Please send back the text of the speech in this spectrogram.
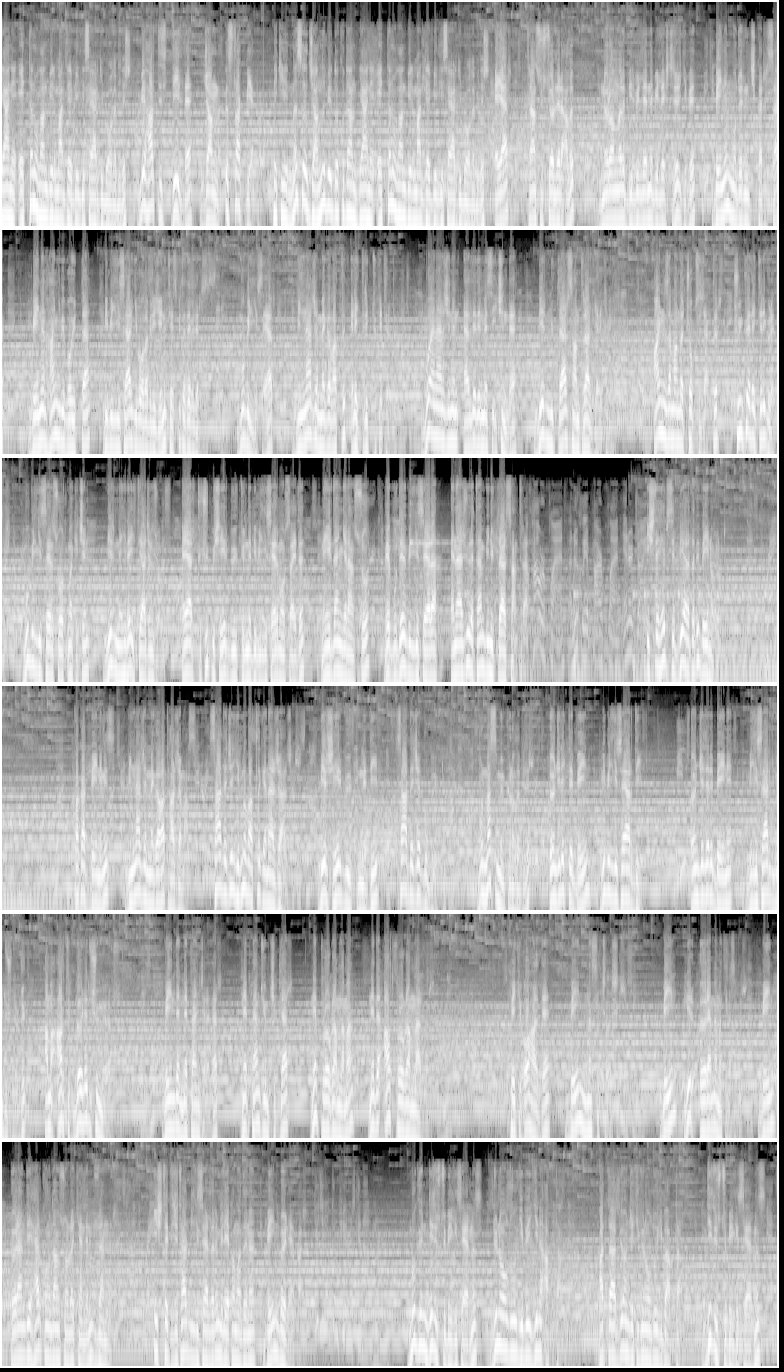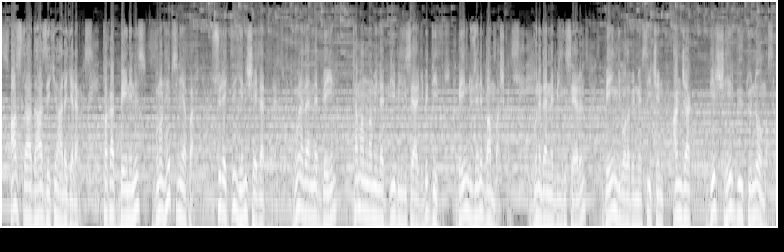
yani etten olan bir madde bilgisayar gibi olabilir? Bir hard disk değil de canlı, ıslak bir yapı. Peki nasıl canlı bir dokudan yani etten olan bir madde bilgisayar gibi olabilir? Eğer transistörleri alıp nöronları birbirlerine birleştirir gibi beynin modelini çıkarırsak, beynin hangi bir boyutta bir bilgisayar gibi olabileceğini tespit edebiliriz. Bu bilgisayar binlerce megawattlık elektrik tüketirdi. Bu enerjinin elde edilmesi için de bir nükleer santral gerekirdi. Aynı zamanda çok sıcaktır çünkü elektrik üretir. Bu bilgisayarı soğutmak için bir nehire ihtiyacınız olur. Eğer küçük bir şehir büyüklüğünde bir bilgisayarım olsaydı, nehirden gelen su ve bu dev bilgisayara enerji üreten bir nükleer santral. İşte hepsi bir arada bir beyin olurdu. Fakat beynimiz binlerce megawatt harcamaz. Sadece 20 wattlık enerji harcar. Bir şehir büyüklüğünde değil, sadece bu büyüklükte. Bu nasıl mümkün olabilir? Öncelikle beyin bir bilgisayar değil. Önceleri beyni bilgisayar gibi düşünürdük ama artık böyle düşünmüyoruz. Beyinde ne pencereler, ne Pentium çipler, ne programlama, ne de alt programlar var. Peki o halde beyin nasıl çalışır? Beyin bir öğrenme makinesidir. Beyin öğrendiği her konudan sonra kendini düzenler. İşte dijital bilgisayarların bile yapamadığını beyin böyle yapar. Bugün dizüstü bilgisayarınız dün olduğu gibi yine aptal. Hatta bir önceki gün olduğu gibi aptal. Dizüstü bilgisayarınız asla daha zeki hale gelemez. Fakat beyniniz bunun hepsini yapar. Sürekli yeni şeyler öğrenir. Bu nedenle beyin tam anlamıyla bir bilgisayar gibi değildir. Beyin düzeni bambaşkadır. Bu nedenle bilgisayarın beyin gibi olabilmesi için ancak bir şehir büyüklüğünde olması gerekir.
